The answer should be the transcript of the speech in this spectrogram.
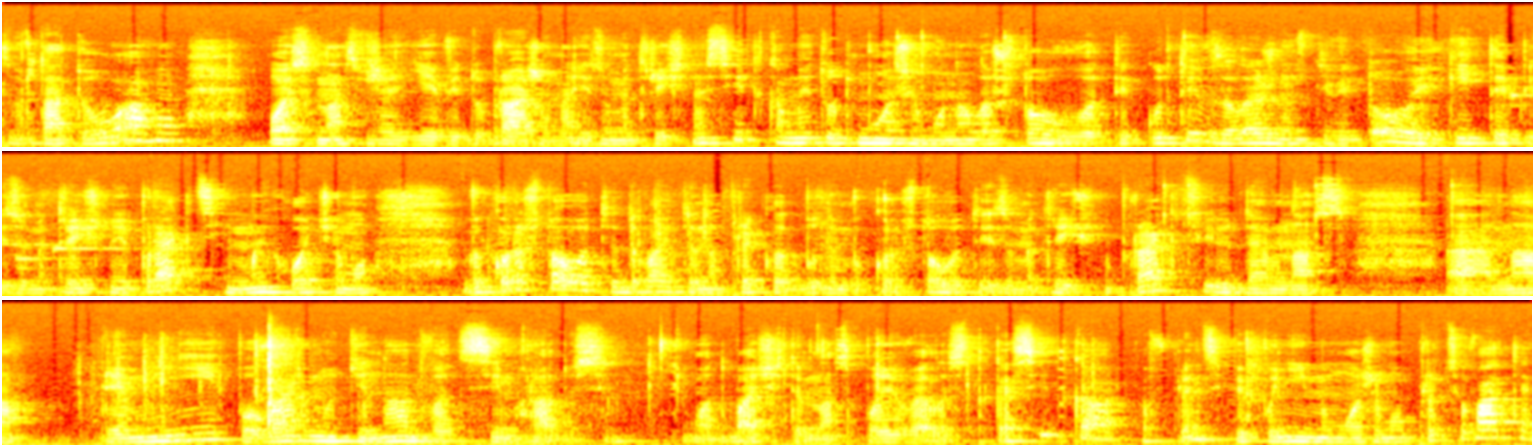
звертати увагу. Ось у нас вже є відображена ізометрична сітка. Ми тут можемо налаштовувати кути в залежності від того, який тип ізометричної проекції ми хочемо використовувати. Давайте, наприклад, будемо використовувати ізометричну проекцію, де в нас е, на прямі повернуті на 27 градусів. От, бачите, в нас з'явилася така сітка. В принципі, по ній ми можемо працювати.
